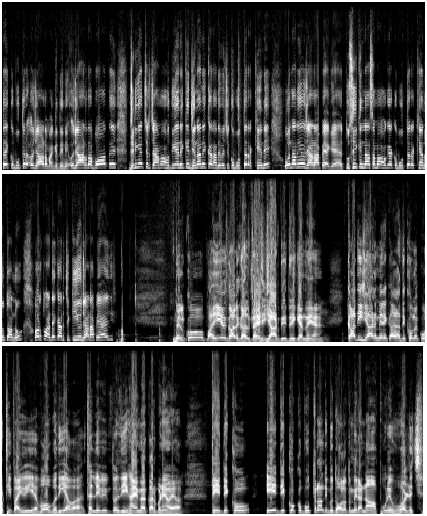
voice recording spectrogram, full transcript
ਤਾਂ ਕਬੂਤਰ ਉਜਾੜ ਮੰਗਦੇ ਨੇ। ਉਜਾੜ ਦਾ ਬਹੁਤ ਜਿਹੜੀਆਂ ਚਰਚਾਵਾਂ ਹੁੰਦੀਆਂ ਨੇ ਕਿ ਜਿਨ੍ਹਾਂ ਨੇ ਘਰਾਂ ਦੇ ਵਿੱਚ ਕਬੂਤਰ ਰੱਖੇ ਨੇ, ਉਹਨਾਂ ਦੇ ਉਜਾੜਾ ਪੈ ਗਿਆ ਹੈ। ਤੁਸੀਂ ਕਿੰਨਾ ਸਮਾਂ ਹੋ ਗਿਆ ਕਬੂਤਰ ਰੱਖਿਆ ਨੂੰ ਤੁਹਾਨੂੰ? ਔਰ ਤੁਹਾਡੇ ਘਰ 'ਚ ਕੀ ਉਜਾੜਾ ਪਿਆ ਹੈ ਜੀ? ਬਿਲਕੁਲ ਭਾਈ, ਇਹ ਗੱਲ ਗਲਤ ਹੈ ਯਾਰ ਦੀ ਤੁਸੀਂ ਕਹਿੰਦੇ ਆ। ਕਾਦੀ ਯਾਰ ਮੇਰੇ ਘਰ ਆ? ਦੇਖੋ, ਮੈਂ ਕੋਠੀ ਪਾਈ ਹੋਈ ਹੈ, ਬਹੁਤ ਵਧੀਆ ਵਾ। ਥੱਲੇ ਵੀ ਤੁਸੀਂ ਦਿਖਾਏ ਮੈਂ ਘਰ ਬਣਿਆ ਹੋਇਆ। ਤੇ ਦੇਖੋ ਇਹ ਦੇਖੋ ਕਬੂਤਰਾਂ ਦੀ ਬਦੌਲਤ ਮੇਰਾ ਨਾਮ ਪੂਰੇ ਵਰਲਡ 'ਚ।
